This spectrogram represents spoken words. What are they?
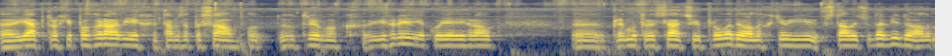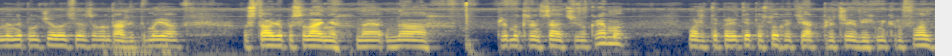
Е, Я б трохи пограв їх, там записав от- утривок ігри, яку я грав. Е, Пряму трансляцію проводив, але хотів її вставити сюди відео, але мене не вийшло завантажити. Тому я оставлю посилання на, на пряму трансляцію окремо. Можете перейти послухати, як працює їх мікрофон.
